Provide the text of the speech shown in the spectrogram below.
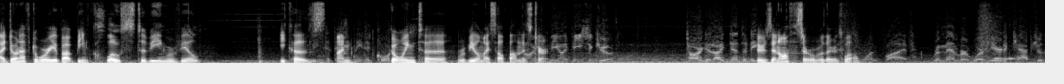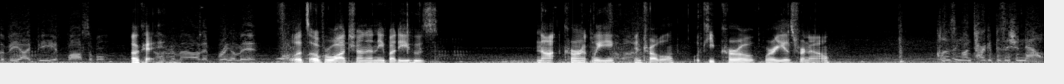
I don't have to worry about being close to being revealed because I'm going to reveal myself on this turn. VIP secured. Target identity. There's an officer over there as well. 1-5. Remember, we're here to capture the VIP if possible. Okay. Knock them out and bring them in. Let's overwatch on anybody who's not currently in trouble. We'll keep Kuro where he is for now. Closing on target position now.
